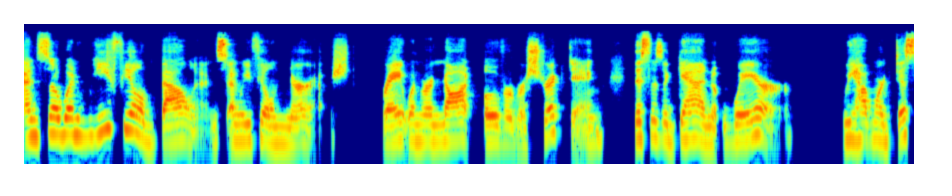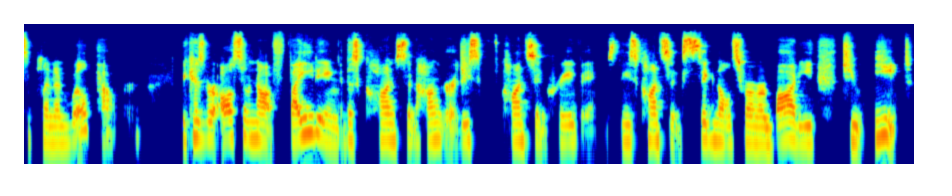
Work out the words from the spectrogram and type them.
And so when we feel balanced and we feel nourished, right? When we're not over restricting, this is again where we have more discipline and willpower because we're also not fighting this constant hunger, these constant cravings, these constant signals from our body to eat,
